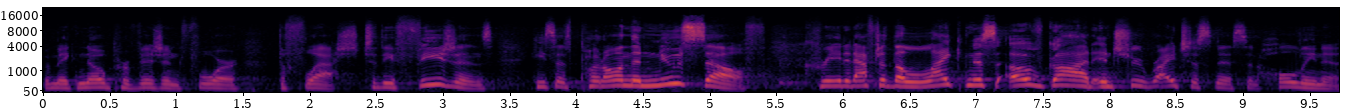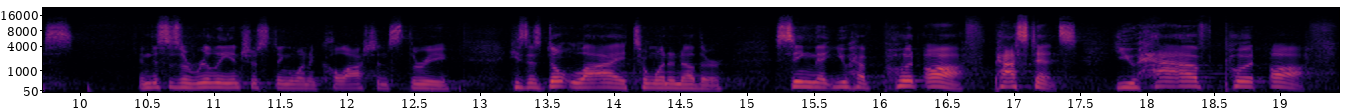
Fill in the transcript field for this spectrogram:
but make no provision for the flesh. To the Ephesians, he says, put on the new self created after the likeness of God in true righteousness and holiness. And this is a really interesting one in Colossians 3. He says, Don't lie to one another, seeing that you have put off, past tense, you have put off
